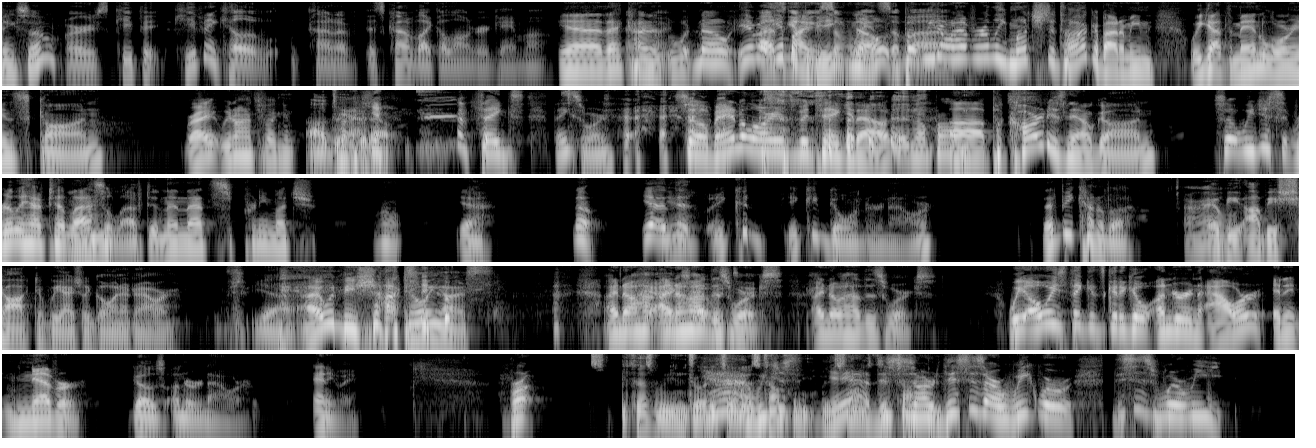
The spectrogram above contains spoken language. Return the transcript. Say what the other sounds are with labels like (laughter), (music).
think so? Or is keep it keep it and kill it kind of it's kind of like a longer game, huh? Yeah, that Never kind of mind. no. It, it might be no, Wayne some, but we uh, don't have really much to talk about. I mean, we got the Mandalorian's gone, right? We don't have to fucking. I'll drop Yeah. it out. (laughs) thanks, thanks, Warren. (laughs) So Mandalorian's been taken out. (laughs) no problem. Uh, Picard is now gone. So we just really have Ted Lasso Mm-hmm. left, and then that's pretty much. Well, yeah, no, yeah, Yeah. th- it could it could go under an hour. That'd be kind of a All right. It'll be, I'll be shocked if we actually go in an hour. yeah. I would be (laughs) shocked. Knowing too. us. (laughs) I know how Yeah, I know how I this would too. works. I know how this works. We always think it's going to go under an hour, and it never goes under an hour. Anyway, bro, It's because we enjoy each yeah, we other's just company. Just yeah. This is our this is our week where this is where we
